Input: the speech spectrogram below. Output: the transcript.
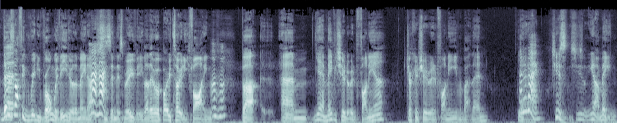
There was nothing really wrong with either of the main no. Mm-hmm. actresses in this movie. Like they were both totally fine. But um, yeah, maybe she would have been funnier. Do you reckon she would have been funny even back then? Yeah. don't know. She's, she's, you know what I mean.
